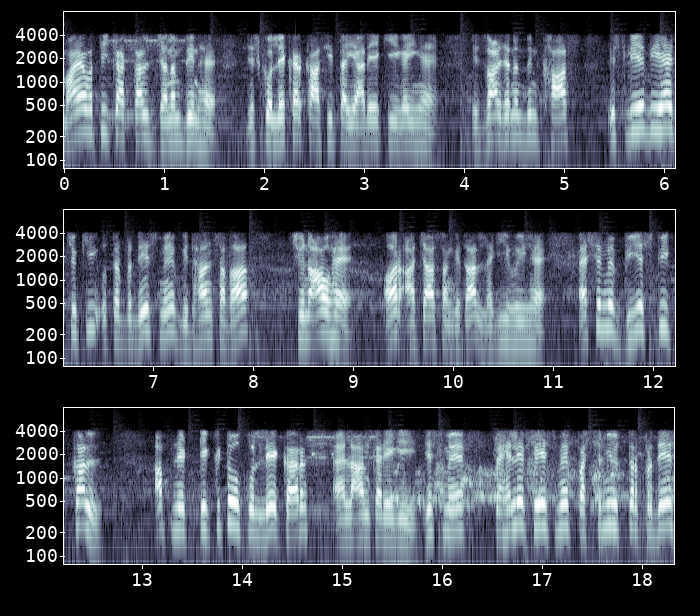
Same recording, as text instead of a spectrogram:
मायावती का कल जन्मदिन है, जिसको लेकर खासी तैयारियाँ की गई हैं। इस बार जन्मदिन खास इसलिए भी है क्योंकि उत्तर प्रदेश में विधानसभा चुनाव है और आचार संहिता लगी हुई है। ऐसे में बीएसपी कल अपने टिकटों को लेकर ऐलान करेगी, जिसमें पहले फ़ेज़ में पश्चिमी उत्तर प्रदेश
